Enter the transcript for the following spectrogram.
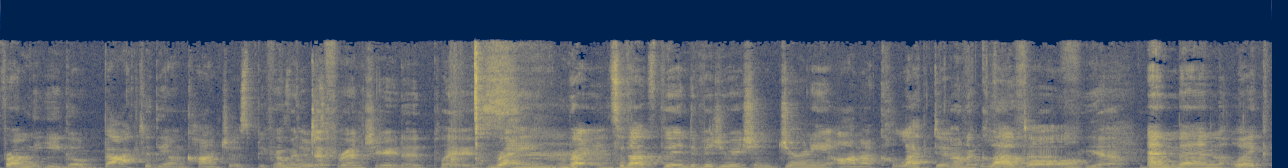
from the ego hmm. back to the unconscious because From a differentiated place. right hmm. right. So that's the individuation journey on a collective On a level. yeah. and then like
